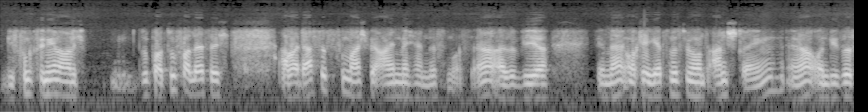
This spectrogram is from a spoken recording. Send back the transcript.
die funktionieren auch nicht super zuverlässig, aber das ist zum Beispiel ein Mechanismus. Ja? Also wir wir merken, okay, jetzt müssen wir uns anstrengen, ja, und dieses,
